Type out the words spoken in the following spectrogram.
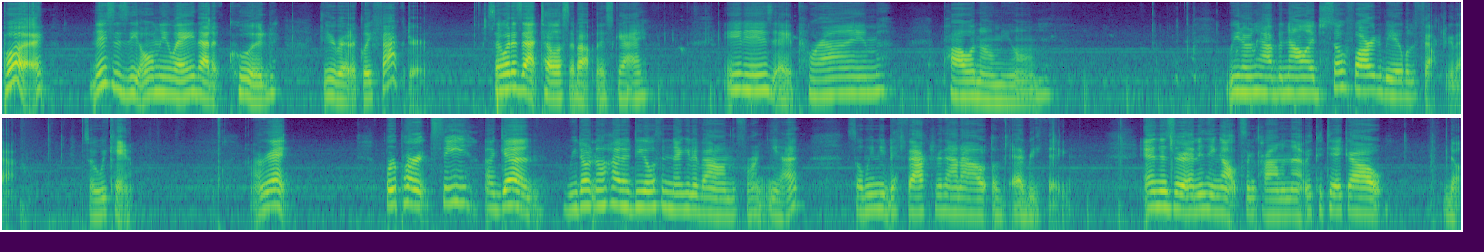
But this is the only way that it could theoretically factor. So what does that tell us about this guy? It is a prime polynomial. We don't have the knowledge so far to be able to factor that. So we can't. Alright. For part C, again, we don't know how to deal with a negative out on the front yet. So we need to factor that out of everything. And is there anything else in common that we could take out? No.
